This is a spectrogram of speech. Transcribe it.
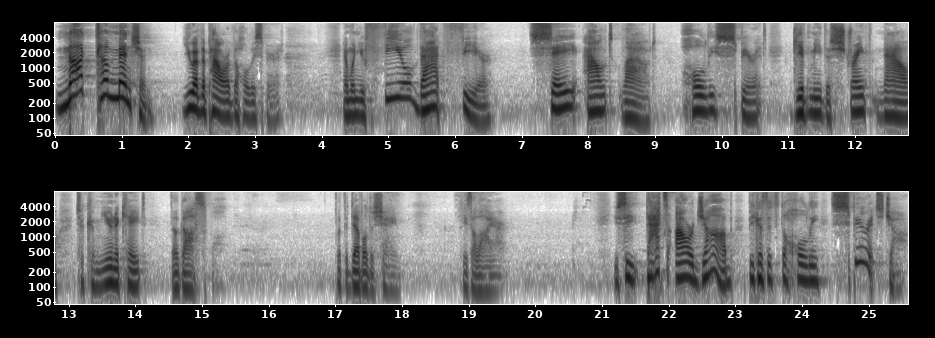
Not to mention, you have the power of the Holy Spirit. And when you feel that fear, say out loud, Holy Spirit, Give me the strength now to communicate the gospel. Put the devil to shame. He's a liar. You see, that's our job because it's the Holy Spirit's job.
